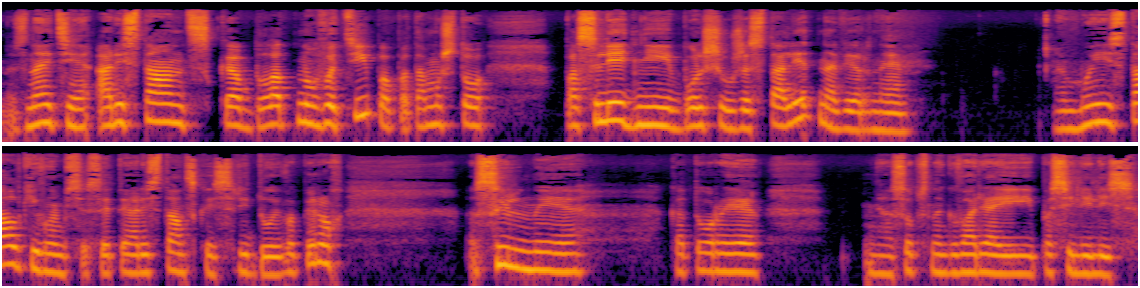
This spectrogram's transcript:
знаете, арестантско-блатного типа, потому что последние больше уже ста лет, наверное, мы сталкиваемся с этой арестантской средой. Во-первых, сильные, которые, собственно говоря, и поселились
